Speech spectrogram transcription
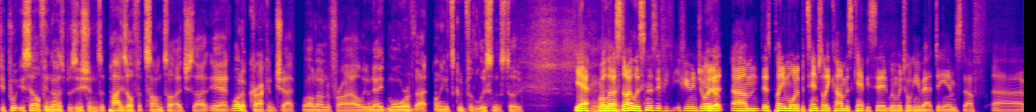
if you put yourself in those positions, it pays off at some stage. So, yeah, what a cracking chat. Well done to Frail. We need more of that. I think it's good for the listeners too. Yeah. Well, let us know, listeners, if you, if you enjoyed Yep. it. Um, there's plenty more to potentially come, as Campy said, when we're talking about DM stuff. Uh,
